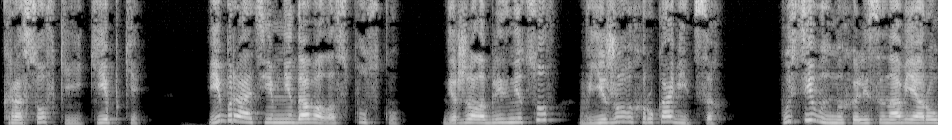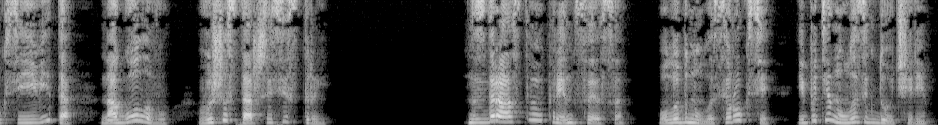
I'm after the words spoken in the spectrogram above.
кроссовки и кепки. И братьям не давала спуску. Держала близнецов в ежовых рукавицах. Пусть и вымахали сыновья Рокси и Вита на голову выше старшей сестры. «Здравствуй, принцесса!» – улыбнулась Рокси и потянулась к дочери.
